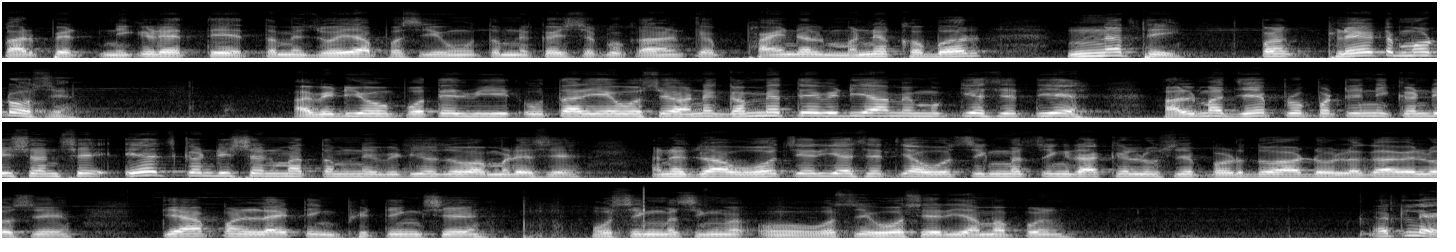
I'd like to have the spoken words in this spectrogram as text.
કાર્પેટ નીકળે તે તમે જોયા પછી હું તમને કહી શકું, કારણ કે ફાઇનલ મને ખબર નથી. પણ ફ્લેટ મોટો છે. આ વીડિયો હું પોતે જ ઉતારી એવો છે અને ગમે તે વીડિયો અમે મૂકીએ છીએ તે હાલમાં જે પ્રોપર્ટીની કન્ડિશન છે એ જ કન્ડિશનમાં તમને વીડિયો જોવા મળે છે. અને જો આ વોચ એરિયા છે ત્યાં વોશિંગ મશીન રાખેલું છે, પડદો આડો લગાવેલો છે, ત્યાં પણ લાઇટિંગ ફિટિંગ છે. વોશિંગ મશીનમાં વોશ વોશ એરિયામાં પણ એટલે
